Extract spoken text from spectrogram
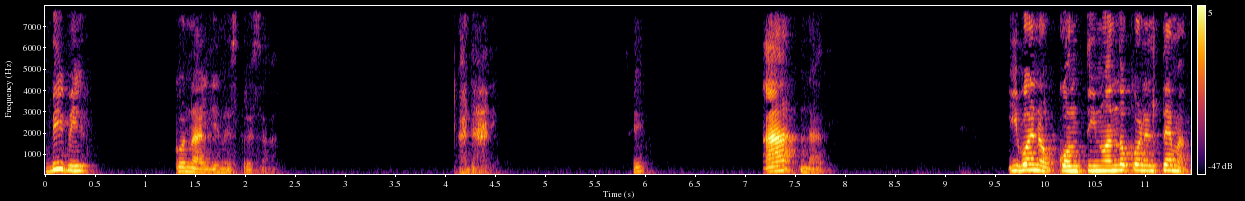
vivir con alguien estresado? A nadie. A nadie. Y bueno, continuando con el tema.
